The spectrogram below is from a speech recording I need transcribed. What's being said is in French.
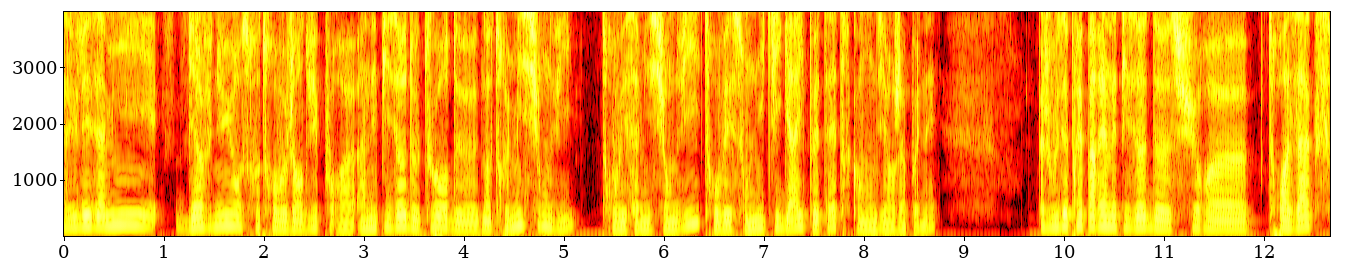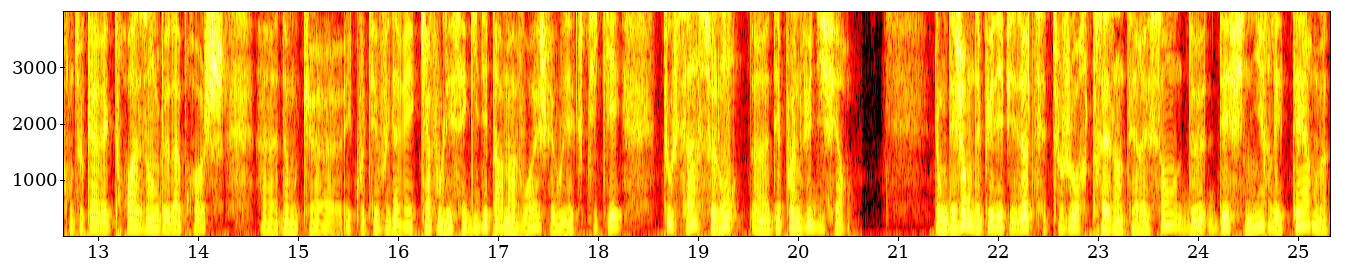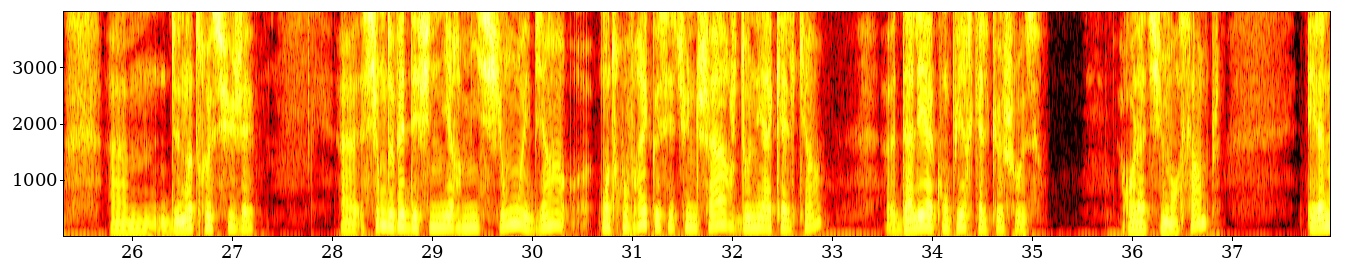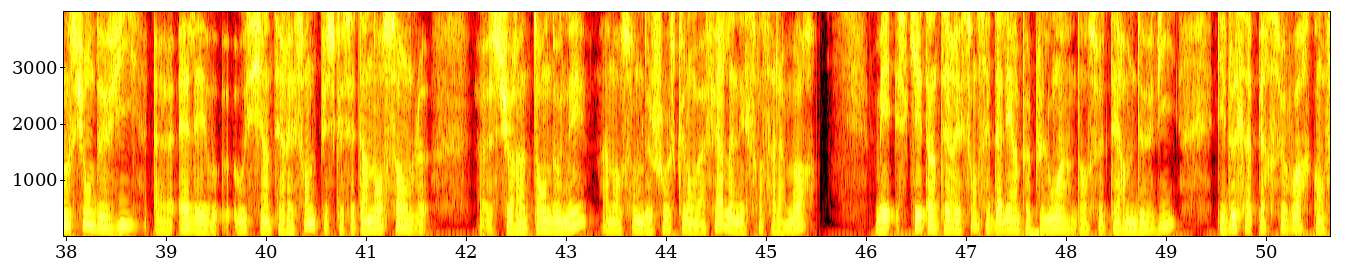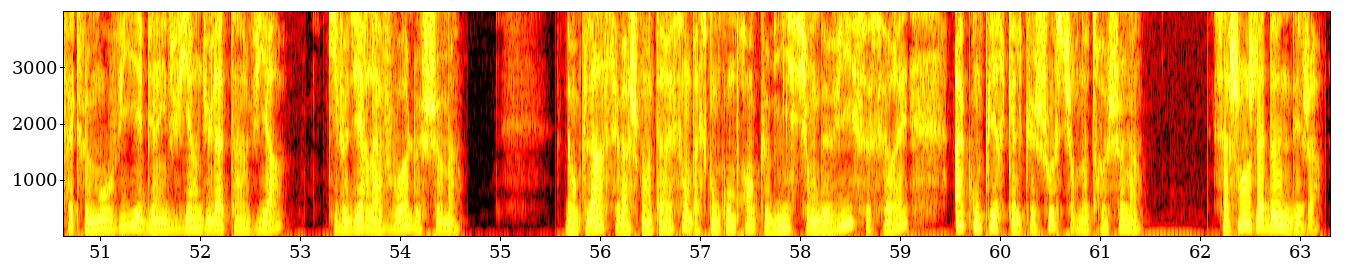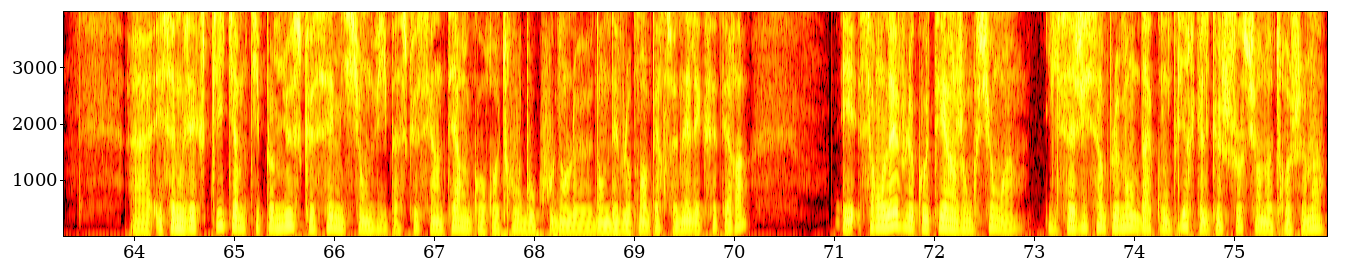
Salut les amis, bienvenue, on se retrouve aujourd'hui pour euh, un épisode autour de notre mission de vie, trouver sa mission de vie, trouver son ikigai peut-être, comme on dit en japonais. Je vous ai préparé un épisode sur euh, trois axes, en tout cas avec trois angles d'approche. Euh, donc écoutez, vous n'avez qu'à vous laisser guider par ma voix et je vais vous expliquer tout ça selon des points de vue différents. Donc déjà en début d'épisode, c'est toujours très intéressant de définir les termes de notre sujet. Euh, si on devait définir mission, eh bien, on trouverait que c'est une charge donnée à quelqu'un euh, d'aller accomplir quelque chose. Relativement simple. Et la notion de vie, euh, elle est aussi intéressante puisque c'est un ensemble sur un temps donné, un ensemble de choses que l'on va faire de la naissance à la mort. Mais ce qui est intéressant, c'est d'aller un peu plus loin dans ce terme de vie et de s'apercevoir qu'en fait le mot vie, eh bien, il vient du latin via, qui veut dire la voie, le chemin. Donc là, c'est vachement intéressant parce qu'on comprend que mission de vie, ce serait accomplir quelque chose sur notre chemin. Ça change la donne déjà. Euh, et ça nous explique un petit peu mieux ce que c'est mission de vie, parce que c'est un terme qu'on retrouve beaucoup dans le, développement personnel, etc. Et ça enlève le côté injonction. Hein. Il s'agit simplement d'accomplir quelque chose sur notre chemin.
